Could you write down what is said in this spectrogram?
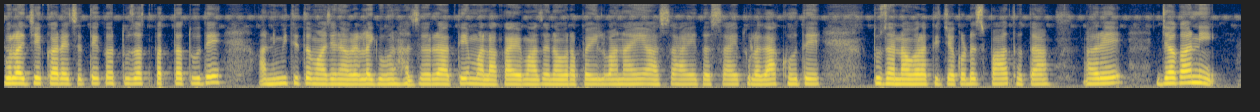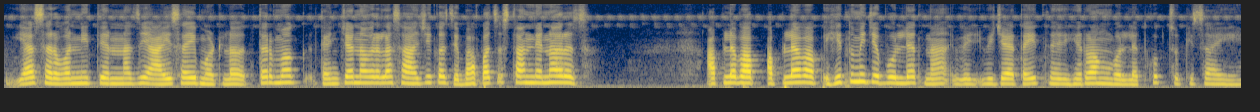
तुला जे करायचं ते कर तुझाच पत्ता तू दे आणि मी तिथं माझ्या नवऱ्याला घेऊन हजर राहते. मला काय माझा नवरा पैलवान आहे असं आहे तसं आहे तुला दाखवते. तुझा नवरा तिच्याकडंच पाहत होता. अरे जगाने या सर्वांनी त्यांना जे आईसाई म्हटलं तर मग त्यांच्या नवऱ्याला साहजिकच आहे. बापाचं स्थान देणारच. आपलं बाप आपल्या बाप हे तुम्ही जे बोलल्यात ना वि विजयाताई हे रॉंग बोलल्यात. खूप चुकीचं आहे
